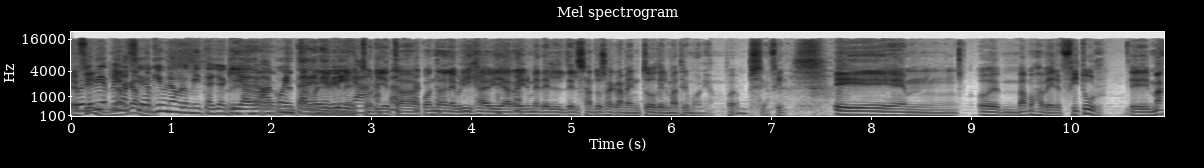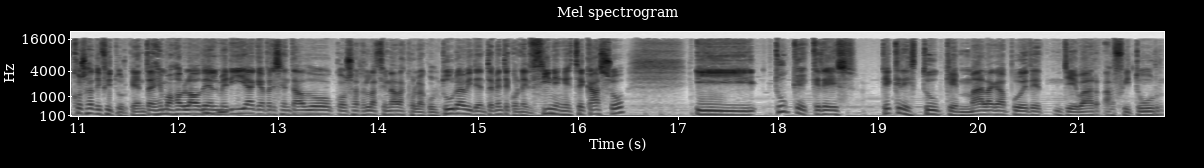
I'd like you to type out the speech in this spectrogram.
En Pues fin, aquí una bromita yo aquí a, a cuenta de Nebrija. historieta, a cuenta de Nebrija y a reírme del, del santo sacramento del matrimonio. Pues, sí, en fin. Eh, mm, eh, vamos a ver, Fitur. eh, más cosas de Fitur, que antes hemos hablado de Almería, que ha presentado cosas relacionadas con la cultura, evidentemente con el cine en este caso. ¿Y tú qué crees? ¿Qué crees tú que Málaga puede llevar a Fitur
